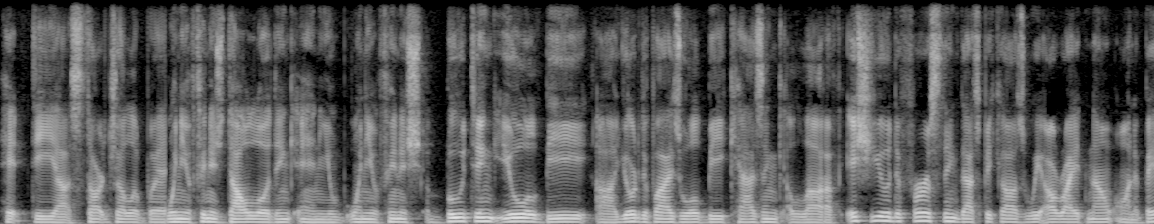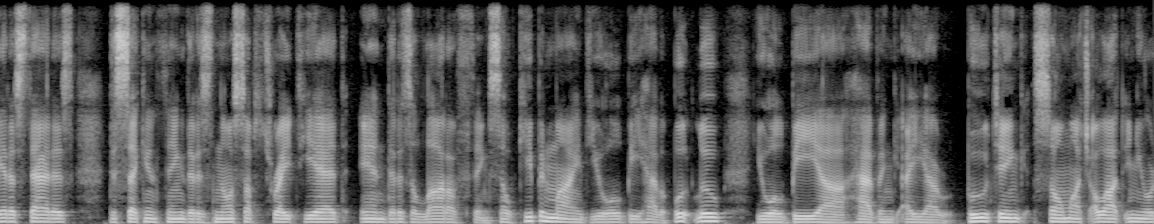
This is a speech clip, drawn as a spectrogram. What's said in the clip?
hit the uh, start jailbreak when you finish downloading and you when you finish booting you will be uh, your device will be causing a lot of issue. The first thing that's because we are right now on a beta status. The second thing there is no substrate yet and there is a lot of things. So keep in mind you will be have a boot loop you will be uh, having a uh, booting so much a lot in your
